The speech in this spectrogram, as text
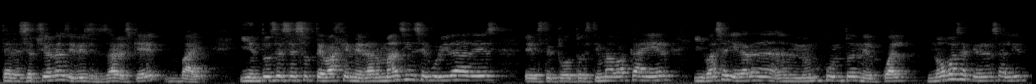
te decepcionas y dices, ¿sabes qué? Bye. Y entonces eso te va a generar más inseguridades, este, tu autoestima va a caer y vas a llegar a, un punto en el cual no vas a querer salir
